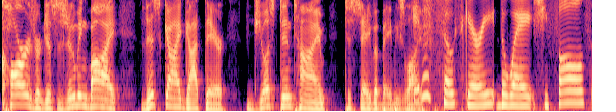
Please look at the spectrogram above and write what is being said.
Cars are just zooming by. This guy got there just in time to save a baby's life. It is so scary the way she falls,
